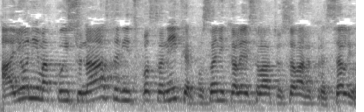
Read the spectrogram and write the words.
a i onima koji su nasljednici poslanika, jer poslanik alaih salatu wasalam je preselio,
